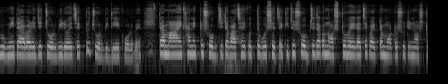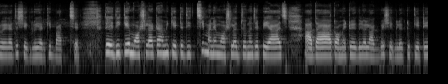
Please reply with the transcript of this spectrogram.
ঘুগনিটা আবার ওই যে চর্বি রয়েছে, একটু চর্বি দিয়ে করবে। তা মা এখানে একটু সবজিটা বাছাই করতে বসেছে। কিছু সবজি দেখো নষ্ট হয়ে গেছে, কয়েকটা মটরশুঁটি নষ্ট হয়ে গেছে, সেগুলোই আর কি বাচ্ছে। তো এদিকে মশলাটা আমি কেটে দিচ্ছি মানে মশলার জন্য যে পেঁয়াজ, আদা, টমেটো এগুলো লাগবে, সেগুলো একটু কেটে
